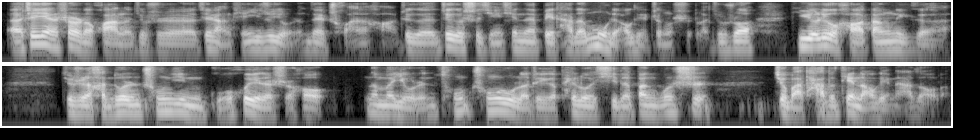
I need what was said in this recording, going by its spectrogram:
呃，这件事儿的话呢，就是这两天一直有人在传哈，这个这个事情现在被他的幕僚给证实了，就是说一月六号当那个就是很多人冲进国会的时候，那么有人冲冲入了这个佩洛西的办公室，就把他的电脑给拿走了，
